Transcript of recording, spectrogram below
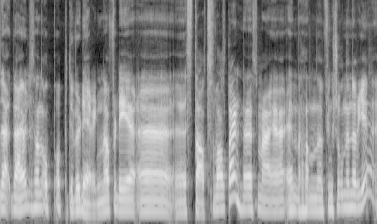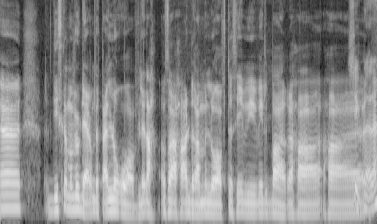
Det det er jo litt sånn opp, opp til vurderingen nå, fordi eh, statsforvalteren, som er en annen funksjon i Norge, eh, de skal nå vurdere om dette er lovlig. da. Altså Har Drammen lov til å si vi vil bare ha, ha Sykepleiere.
